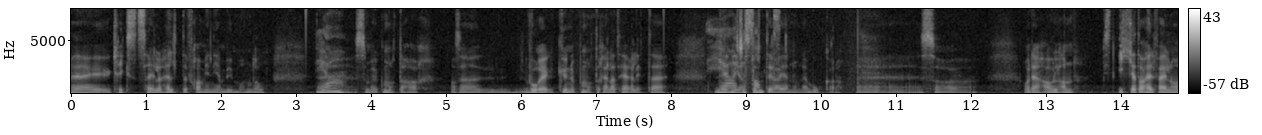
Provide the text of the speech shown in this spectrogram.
eh, krigsseilerhelter fra min hjemby Mandal. eh, Ja. som jeg på en måte har altså, Hvor jeg kunne på en måte relatere litt til det Ja, vi har stått i da, gjennom den boka. Da. Eh, så, og der har vel han Hvis ikke jeg tar helt feil nå,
